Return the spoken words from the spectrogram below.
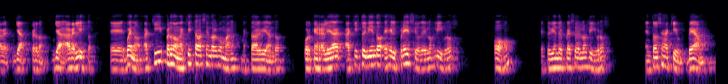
A ver, ya, perdón. Ya, a ver, listo. Eh, bueno, aquí, perdón, aquí estaba haciendo algo mal, me estaba olvidando, porque en realidad aquí estoy viendo es el precio de los libros. Ojo, estoy viendo el precio de los libros. Entonces aquí, veamos.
